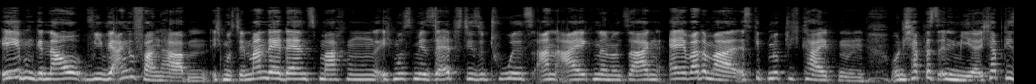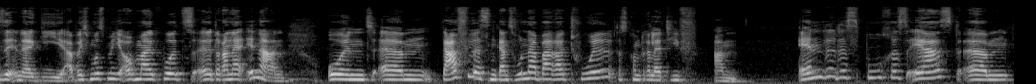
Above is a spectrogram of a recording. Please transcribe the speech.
eben genau, wie wir angefangen haben. Ich muss den Monday Dance machen, ich muss mir selbst diese Tools aneignen und sagen, ey, warte mal, es gibt Möglichkeiten und ich habe das in mir, ich habe diese Energie, aber ich muss mich auch mal kurz äh, dran erinnern. Und ähm, dafür ist ein ganz wunderbarer Tool, das kommt relativ am Ende des Buches erst. Ähm,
